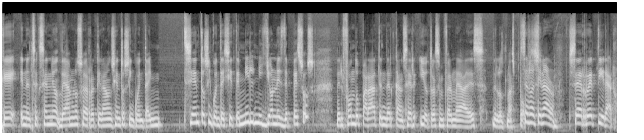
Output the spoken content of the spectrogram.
que en el sexenio de AMLO se retiraron 150 y- 157 mil millones de pesos del fondo para atender cáncer y otras enfermedades de los más se pobres. retiraron. Se retiraron.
